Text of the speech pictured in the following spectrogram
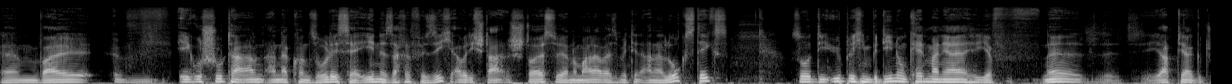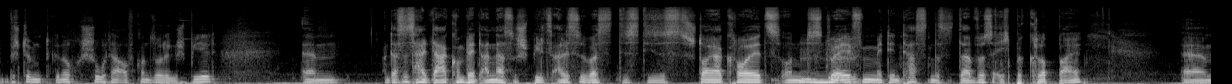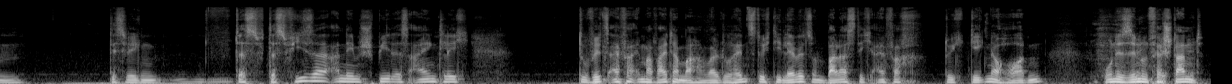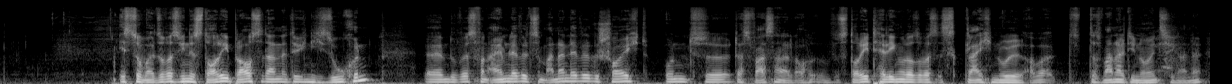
ähm, weil Ego-Shooter an, an der Konsole ist ja eh eine Sache für sich, aber die steuerst du ja normalerweise mit den Analogsticks. So die üblichen Bedienungen kennt man ja hier, ne? Ihr habt ja bestimmt genug Shooter auf Konsole gespielt. Ähm, und das ist halt da komplett anders. Du spielst alles über das, dieses Steuerkreuz und Mhm. Strafen mit den Tasten. Das, da wirst du echt bekloppt bei. Ähm, deswegen, das, das Fiese an dem Spiel ist eigentlich, du willst einfach immer weitermachen, weil du rennst durch die Levels und ballerst dich einfach durch Gegnerhorden ohne Sinn und Verstand. Ist so, weil sowas wie eine Story brauchst du dann natürlich nicht suchen. Ähm, du wirst von einem Level zum anderen Level gescheucht und äh, das war's dann halt auch. Storytelling oder sowas ist gleich null, aber das waren halt die 90er, ne?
